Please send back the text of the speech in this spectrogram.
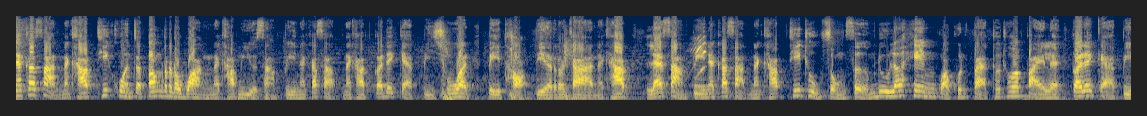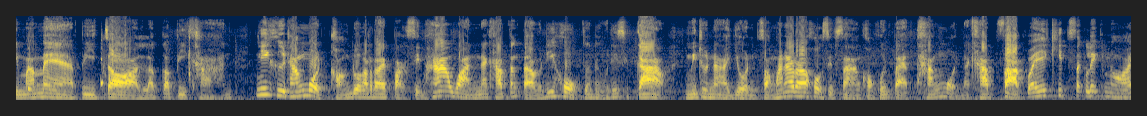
นักกษัตริย์นะครับที่ควรจะต้องระวังนะครับมีอยู่ 3 ปีนักกษัตริย์นะครับก็ได้แก่ปีชวด ปีเถาะปีรกานะครับและ 3 ปีนักษัตริย์นะครับที่ถูกส่งเสริมดูแล้วเฮงกว่าคุณแปดทั่ว ๆ ไปเลย ก็ได้แก่ปีมะแม่ ปีจอแล้วก็ปีขาน นี่คือทั้งหมดของดวงรายปัก 15 วันนะครับตั้งแต่วันที่ 6 จนถึงวันที่ 19 มิถุนายน 2563 ของคุณ8ทั้งหมดนะครับฝากไว้ให้คิดสักเล็กน้อย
